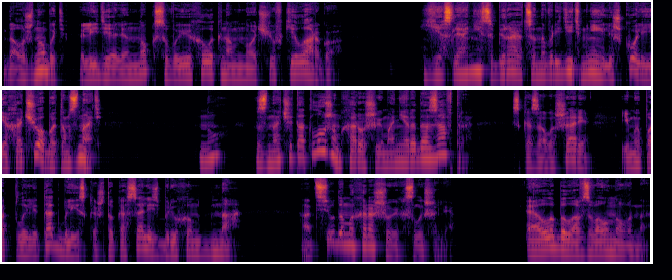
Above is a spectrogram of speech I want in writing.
Должно быть, Лидия Леннокс выехала к нам ночью в Киларго. Если они собираются навредить мне или школе, я хочу об этом знать. Ну, значит, отложим хорошие манеры до завтра, сказала Шари, и мы подплыли так близко, что касались брюхом дна. Отсюда мы хорошо их слышали. Элла была взволнована.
